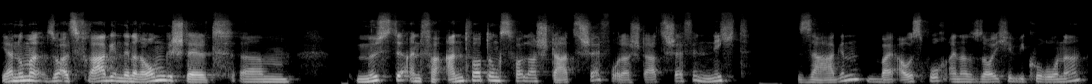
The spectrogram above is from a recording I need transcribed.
Ja, nur mal so als Frage in den Raum gestellt. Ähm, müsste ein verantwortungsvoller Staatschef oder Staatschefin nicht sagen, bei Ausbruch einer Seuche wie Corona,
